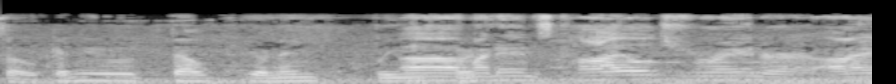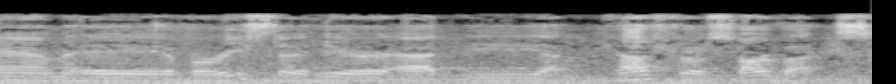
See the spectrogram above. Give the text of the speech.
So, can you tell your name, please? Uh, my name's Kyle Trainer. I am a barista here at the Castro Starbucks.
